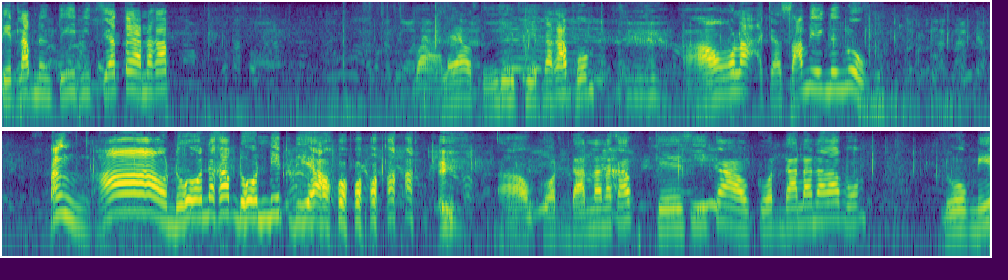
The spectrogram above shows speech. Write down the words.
ติดรับหนึ่งตีผิดเสียแต้มนะครับ ว่าแล้วตีผิดนะครับผม เอาละจะซ้ำอีกหนึ่งลูกปังอ้าว โดนนะครับ โดนนิดเดียว เอากดดันแล้วนะครับ KC9 กดดันแล้วนะครับผม ลูกนี้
